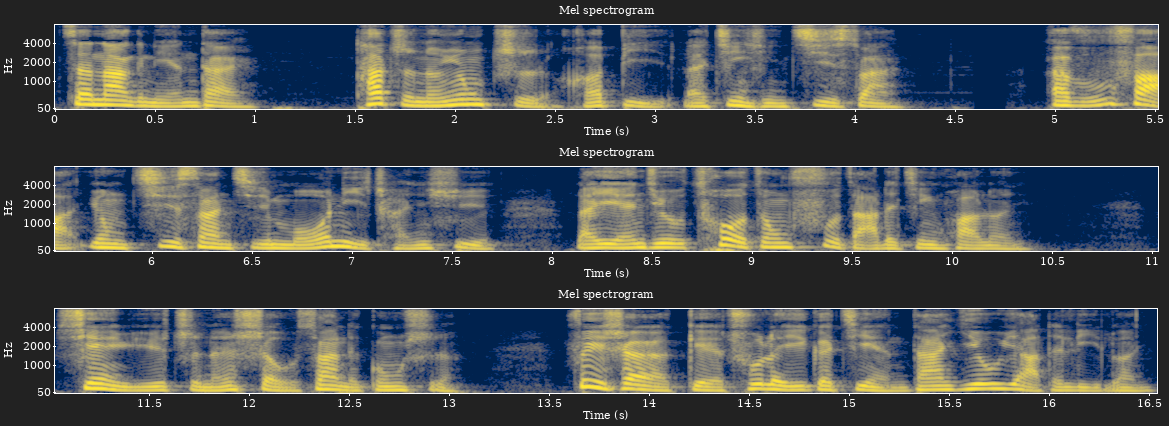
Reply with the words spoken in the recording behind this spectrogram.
在那个年代，他只能用纸和笔来进行计算，而无法用计算机模拟程序来研究错综复杂的进化论。限于只能手算的公式，费舍尔给出了一个简单优雅的理论：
